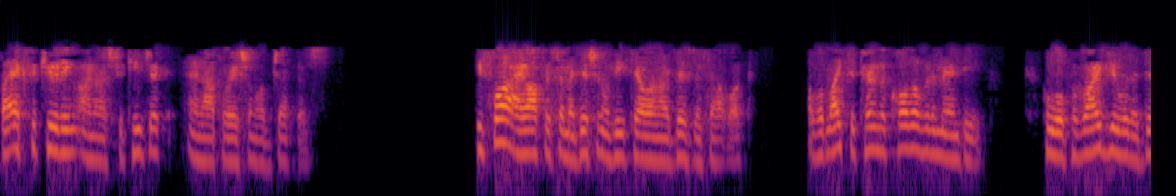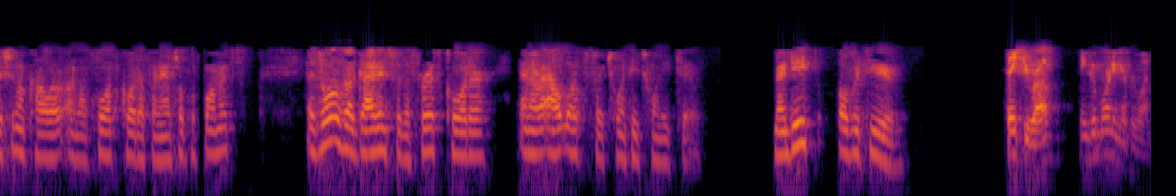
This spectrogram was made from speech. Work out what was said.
by executing on our strategic and operational objectives. Before I offer some additional detail on our business outlook, I would like to turn the call over to Mandeep, who will provide you with additional color on our fourth quarter financial performance, as well as our guidance for the first quarter and our outlook for 2022. Mandeep, over to you. Thank you, Rob, and good morning, everyone.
